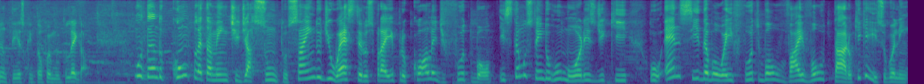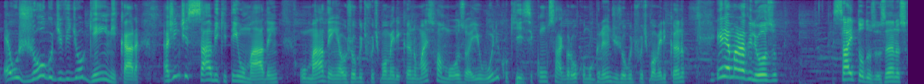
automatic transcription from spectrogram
gigantesco, então foi muito legal. Mudando completamente de assunto, saindo de Westeros para ir pro college football, estamos tendo rumores de que o NCAA Football vai voltar. O que, que é isso, Golim? É o jogo de videogame, cara. A gente sabe que tem o Madden. O Madden é o jogo de futebol americano mais famoso aí, o único que se consagrou como grande jogo de futebol americano. Ele é maravilhoso, sai todos os anos.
